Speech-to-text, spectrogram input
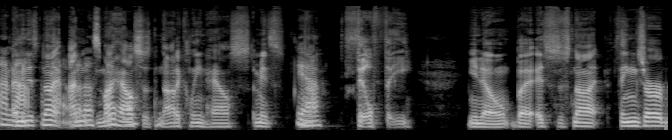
I'm I not. mean, it's not. I'm, my people. house is not a clean house. I mean, it's Yeah. not filthy, you know, but it's just not. Things are.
